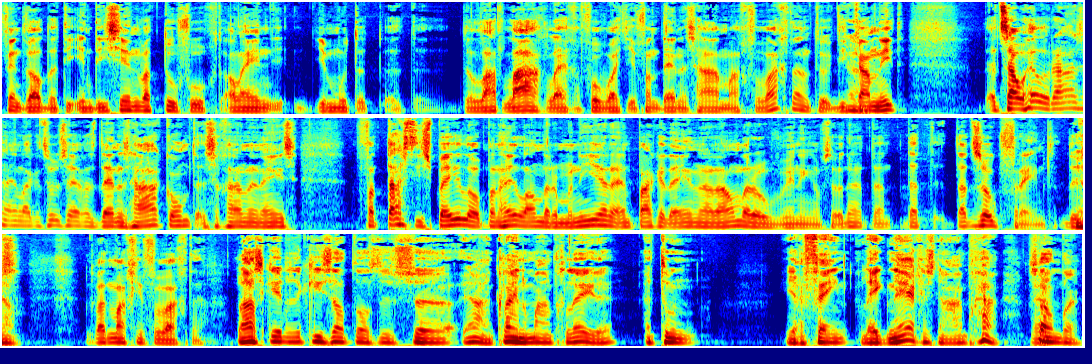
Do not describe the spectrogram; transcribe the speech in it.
ik vind wel dat hij in die zin wat toevoegt. Alleen je moet het, het- de lat laag leggen voor wat je van Dennis H. mag verwachten natuurlijk. Die Ja. kan niet. Het zou heel raar zijn, laat ik het zo zeggen, als Dennis H. komt en ze gaan ineens fantastisch spelen op een heel andere manier en pakken de een naar de andere overwinning of zo. Dat, dat, dat, dat is ook vreemd. Dus Ja. wat mag je verwachten? laatste keer dat ik hier zat was dus eh, ja, een kleine maand geleden. En toen, Jereveen leek nergens naar. Maar Sander,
